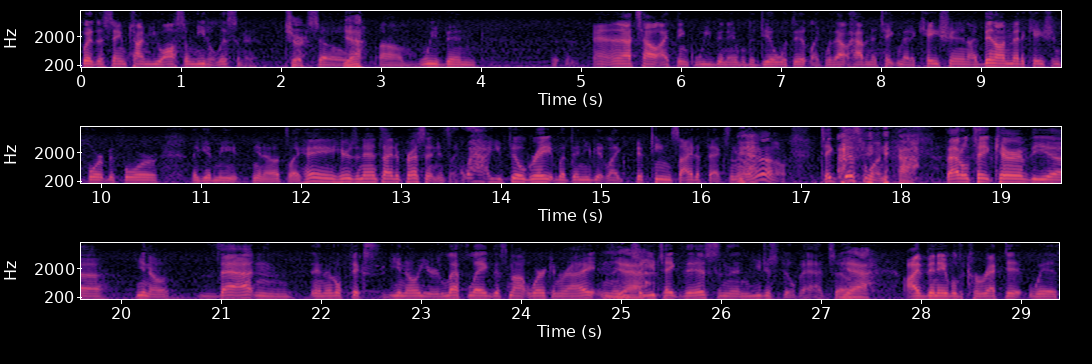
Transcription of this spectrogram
but at the same time you also need a listener. Sure. So yeah. um, we've been, and that's how I think we've been able to deal with it, like without having to take medication. I've been on medication for it before. They give me, you know, it's like, hey, here's an antidepressant. And it's like, wow, you feel great, but then you get like 15 side effects, and they're Yeah. like, oh, take this one. Yeah. That'll take care of the, uh, you know, that, and and it'll fix, you know, your left leg that's not working right, and then Yeah. so you take this, and then you just feel bad. So Yeah. I've been able to correct it with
